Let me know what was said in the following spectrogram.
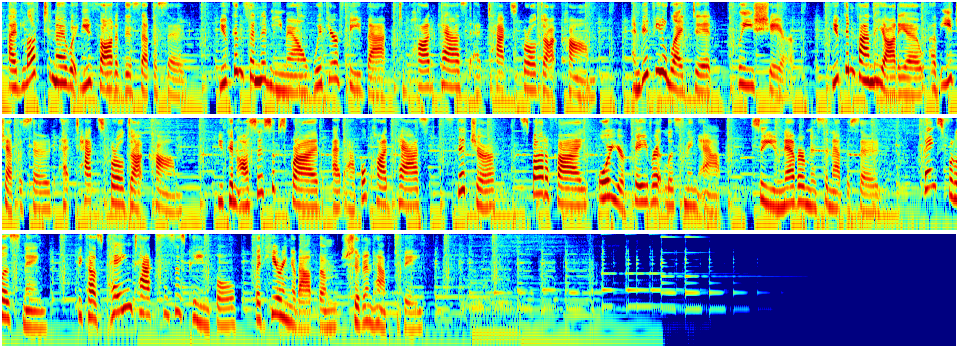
I'd love to know what you thought of this episode. You can send an email with your feedback to podcast at taxgirl.com. And if you liked it, please share. You can find the audio of each episode at taxgirl.com you can also subscribe at Apple Podcasts, Stitcher, Spotify, or your favorite listening app so you never miss an episode. Thanks for listening, because paying taxes is painful, but hearing about them shouldn't have to be.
